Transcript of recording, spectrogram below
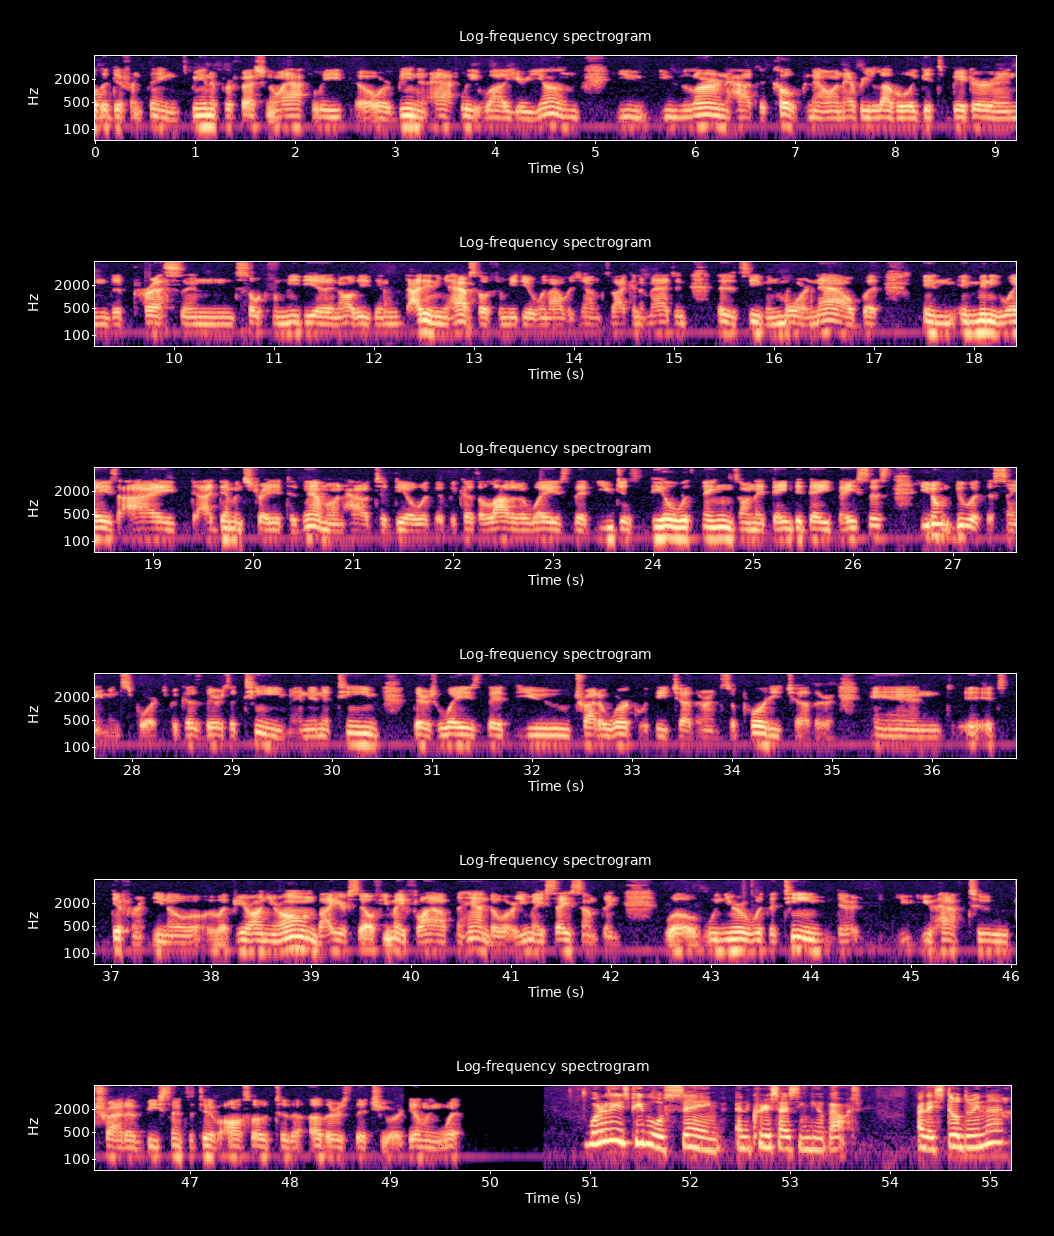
the different things. Being a professional athlete or being an athlete while you're young, you you learn how to cope. Now on every level it gets bigger and the press and social media and all these and I didn't even have social media when I was young, so I can imagine that it's even more now. But in in many ways I I demonstrated to them on how to deal with it because a lot of the ways that you just deal with things on a day to day basis, you don't do it the same in sports because there's a team and in a team there's ways that you try to work with each other and support each other and it's different you know if you're on your own by yourself you may fly off the handle or you may say something. Well when you're with a team there you, you have to try to be sensitive also to the others that you are dealing with. What are these people saying and criticizing you about? Are they still doing that?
